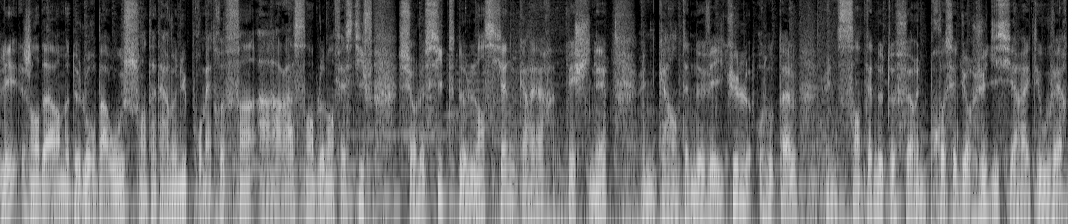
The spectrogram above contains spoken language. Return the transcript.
Les gendarmes de Lourbarousse sont intervenus pour mettre fin à un rassemblement festif sur le site de l'ancienne carrière Péchinet. Une quarantaine de véhicules au total, une centaine de teufeurs, une procédure judiciaire a été ouverte.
